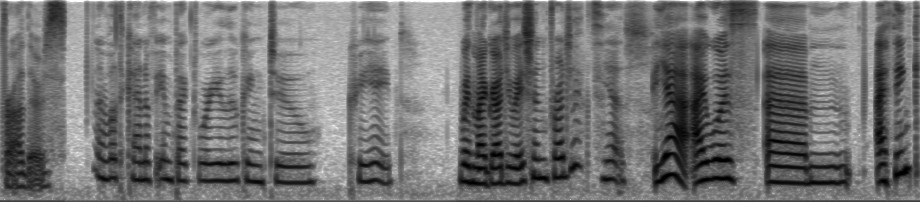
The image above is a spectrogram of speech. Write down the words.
for others. And what kind of impact were you looking to create? With my graduation project? Yes. Yeah, I was, um, I think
